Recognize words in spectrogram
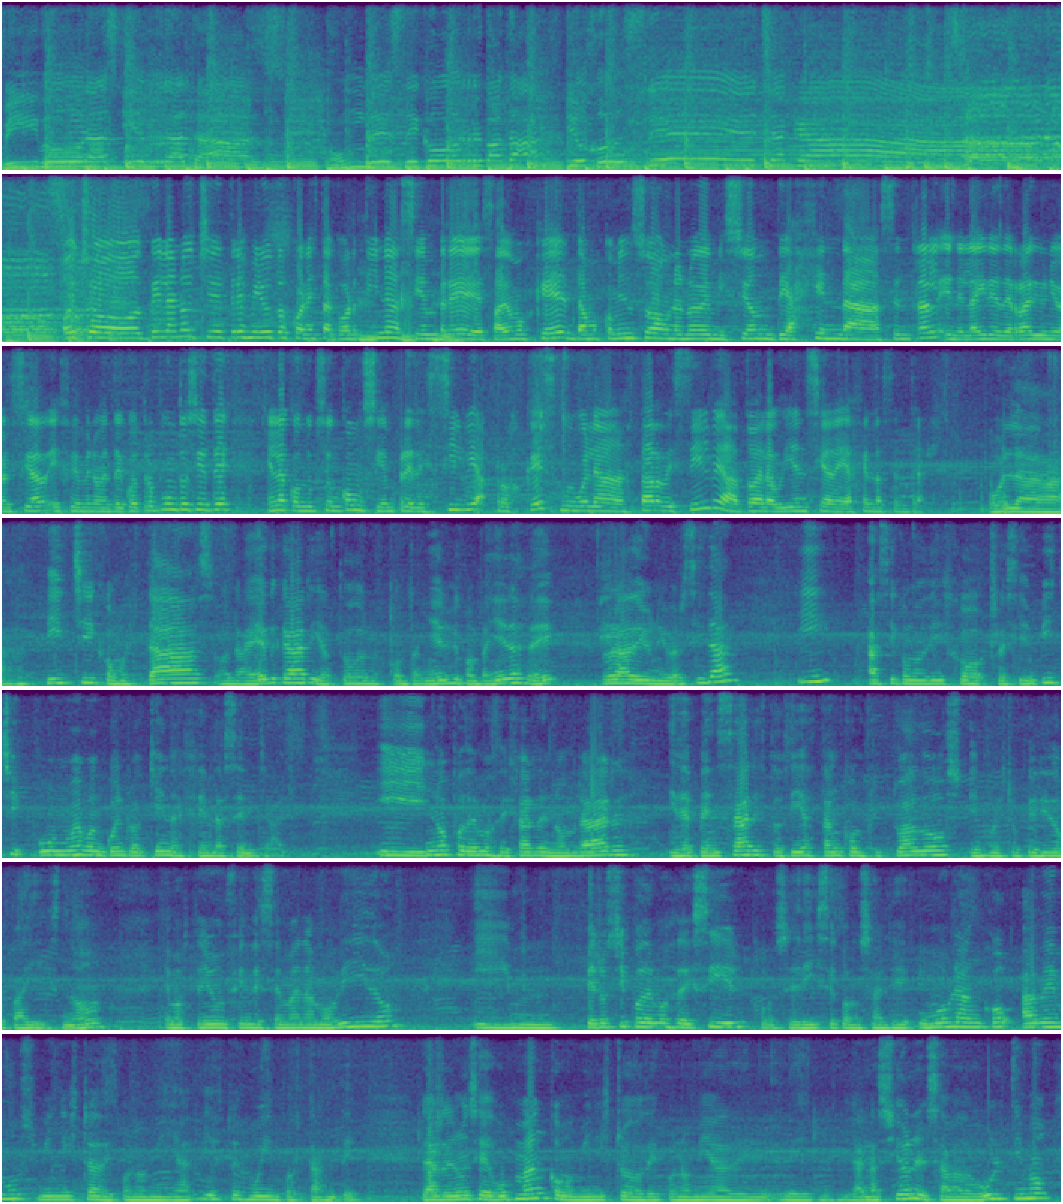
Víboras y ratas, hombres de corbata y ojos de chacal. 8 de la noche, 3 minutos con esta cortina. Siempre sabemos que damos comienzo a una nueva emisión de Agenda Central en el aire de Radio Universidad FM 94.7 en la conducción, como siempre, de Silvia Rosqués. Muy buenas tardes, Silvia, a toda la audiencia de Agenda Central. Hola Pichi, ¿cómo estás? Hola Edgar y a todos los compañeros y compañeras de Radio Universidad. Y así como dijo recién Pichi, un nuevo encuentro aquí en Agenda Central. Y no podemos dejar de nombrar y de pensar estos días tan conflictuados en nuestro querido país, ¿no? Hemos tenido un fin de semana movido, y, pero sí podemos decir, como se dice cuando sale humo blanco, habemos ministra de Economía, y esto es muy importante. La renuncia de Guzmán como ministro de Economía de, de la Nación el sábado último,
